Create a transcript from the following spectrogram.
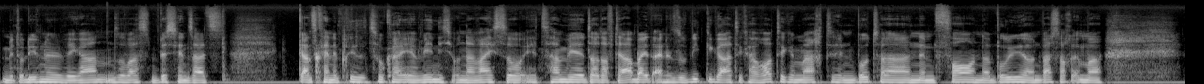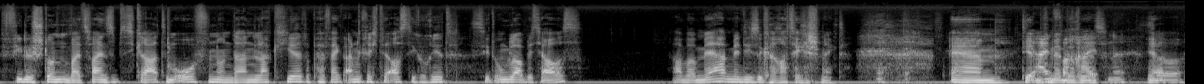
mit Olivenöl, vegan und sowas, ein bisschen Salz, ganz kleine Prise Zucker, eher wenig. Und dann war ich so, jetzt haben wir dort auf der Arbeit eine so gegarte Karotte gemacht, in Butter, in einem Fond, einer Brühe und was auch immer. Viele Stunden bei 72 Grad im Ofen und dann lackiert, perfekt angerichtet, ausdekoriert. Sieht unglaublich aus. Aber mehr hat mir diese Karotte geschmeckt. ähm, die, Die hat mich mehr Einfachheit, berührt. ne? Ja. So.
